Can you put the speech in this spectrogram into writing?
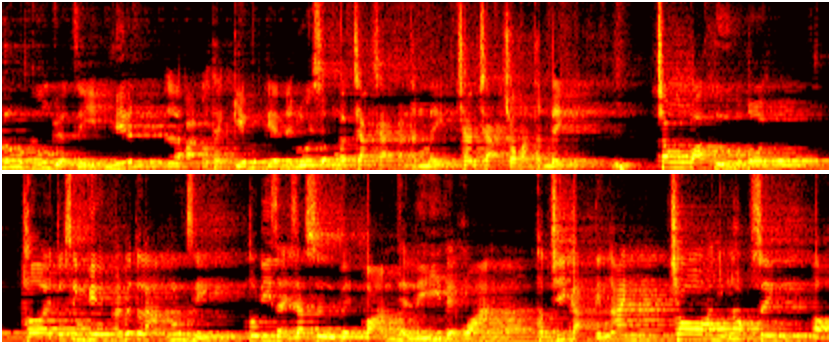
cứ một công việc gì, miễn là bạn có thể kiếm được tiền để nuôi sống và trang trải bản thân mình, trang trải cho bản thân mình. Trong quá khứ của tôi, thời tôi sinh viên, bạn biết tôi làm những gì? Tôi đi dạy gia sư về toán, về lý, về hóa, thậm chí cả tiếng anh cho những học sinh ở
